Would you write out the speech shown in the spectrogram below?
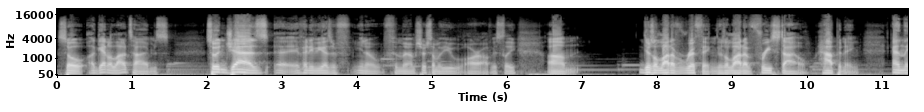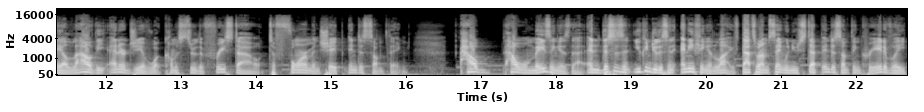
So, again, a lot of times, so in jazz, uh, if any of you guys are, you know, familiar, I'm sure some of you are obviously, um, there's a lot of riffing, there's a lot of freestyle happening and they allow the energy of what comes through the freestyle to form and shape into something. How how amazing is that? And this isn't you can do this in anything in life. That's what i'm saying. When you step into something creatively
